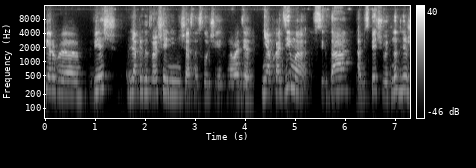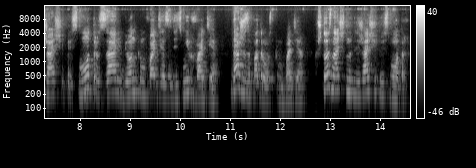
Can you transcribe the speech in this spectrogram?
первая вещь, для предотвращения несчастных случаев на воде необходимо всегда обеспечивать надлежащий присмотр за ребенком в воде, за детьми в воде, даже за подростком в воде. Что значит надлежащий присмотр?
